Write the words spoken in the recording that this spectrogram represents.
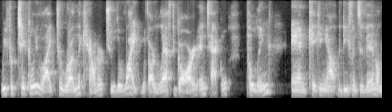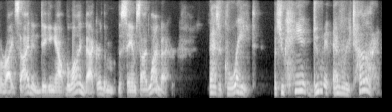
We particularly like to run the counter to the right with our left guard and tackle pulling and kicking out the defensive end on the right side and digging out the linebacker, the, the Sam side linebacker. That's great, but you can't do it every time.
